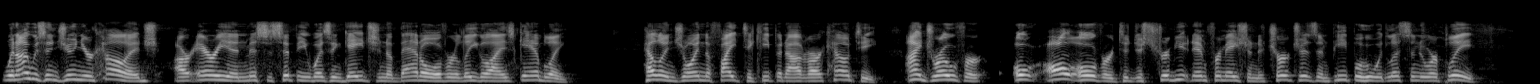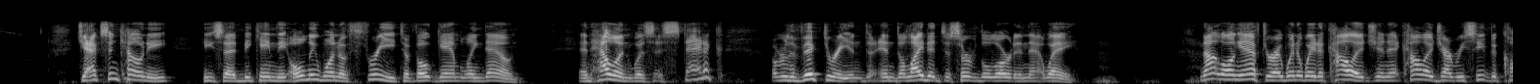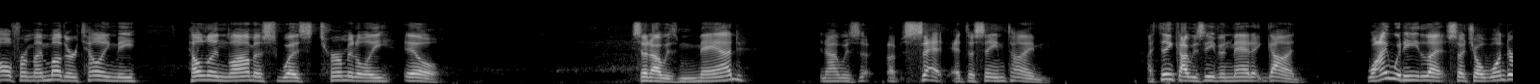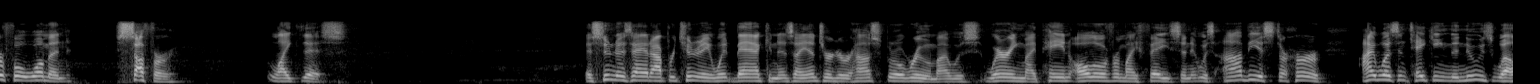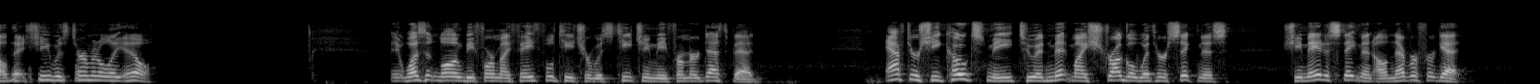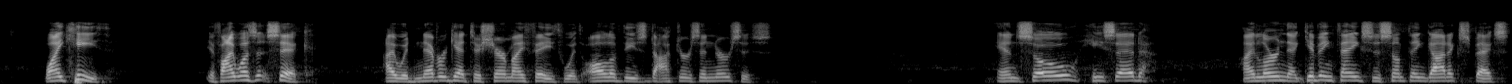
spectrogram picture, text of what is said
When I was in junior college, our area in Mississippi was engaged in a battle over legalized gambling. Helen joined the fight to keep it out of our county. I drove her all over to distribute information to churches and people who would listen to her plea. Jackson County, he said, became the only one of three to vote gambling down. And Helen was ecstatic over the victory and, and delighted to serve the Lord in that way. Not long after, I went away to college, and at college, I received a call from my mother telling me Helen Lamas was terminally ill. Said I was mad and I was upset at the same time. I think I was even mad at God. Why would He let such a wonderful woman suffer like this? As soon as I had opportunity, I went back, and as I entered her hospital room, I was wearing my pain all over my face, and it was obvious to her I wasn't taking the news well that she was terminally ill. It wasn't long before my faithful teacher was teaching me from her deathbed. After she coaxed me to admit my struggle with her sickness, she made a statement I'll never forget. Why, Keith, if I wasn't sick, I would never get to share my faith with all of these doctors and nurses. And so, he said, I learned that giving thanks is something God expects,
